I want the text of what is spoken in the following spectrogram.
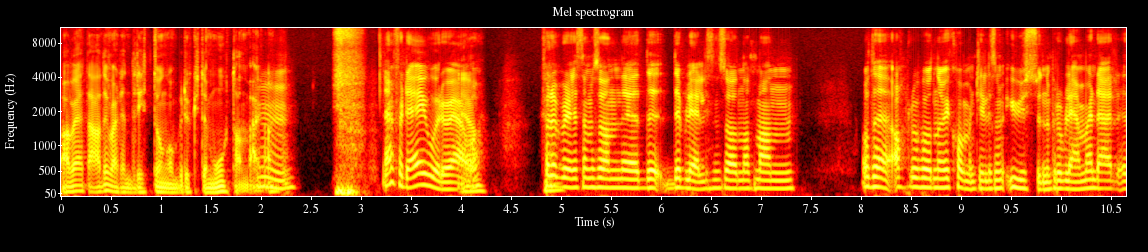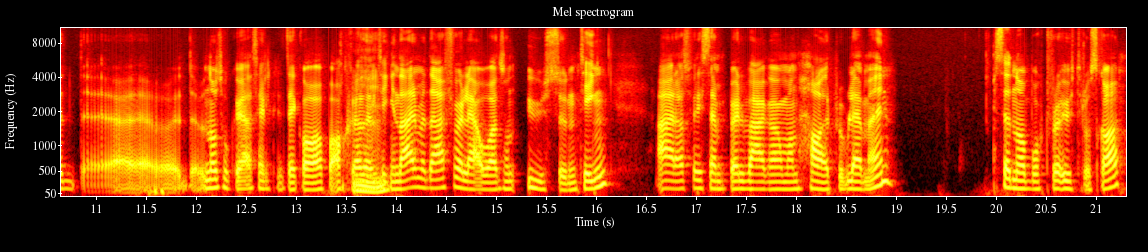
jeg vet, jeg hadde jo vært en drittung og brukt det mot han hver gang. Ja, for det gjorde jo jeg òg. For det ble liksom sånn det, det ble liksom sånn at man Og det, apropos når vi kommer til liksom usunne problemer der, eh, det, Nå tok jo jeg selvkritikk også på akkurat den tingen der, men der føler jeg òg en sånn usunn ting er at f.eks. hver gang man har problemer, se nå bort fra utroskap,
